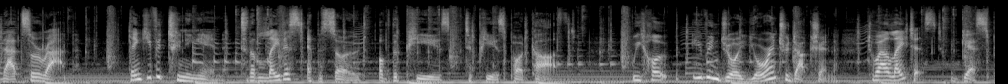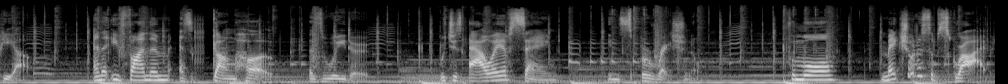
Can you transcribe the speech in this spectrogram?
that's a wrap. Thank you for tuning in to the latest episode of the Peers to Peers podcast. We hope you've enjoyed your introduction to our latest guest peer and that you find them as gung ho as we do, which is our way of saying inspirational. For more, make sure to subscribe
